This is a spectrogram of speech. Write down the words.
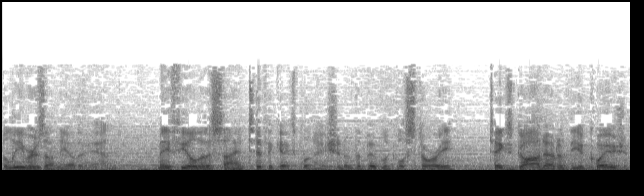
Believers, on the other hand, may feel that a scientific explanation of the biblical story takes God out of the equation.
